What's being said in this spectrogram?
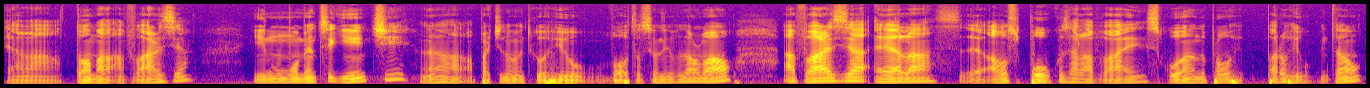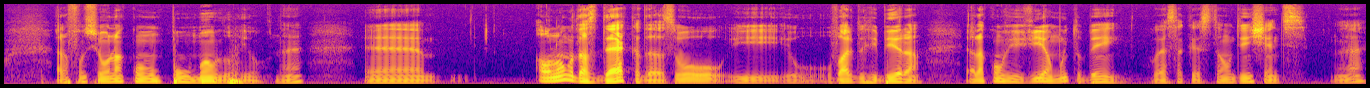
ela toma a várzea e no momento seguinte, né, a partir do momento que o rio volta ao seu nível normal, a várzea, ela, eh, aos poucos, ela vai escoando para o, para o rio. Então, ela funciona como um pulmão do rio, né? É, ao longo das décadas, o, e, o, Vale do Ribeira, ela convivia muito bem com essa questão de enchentes, né?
